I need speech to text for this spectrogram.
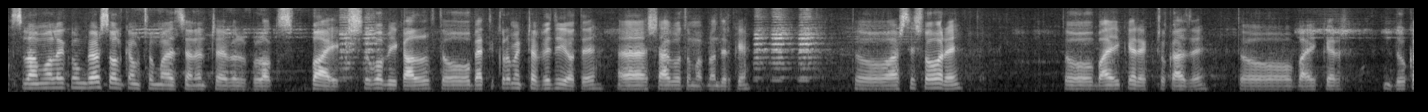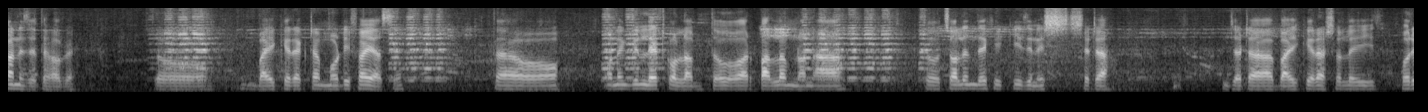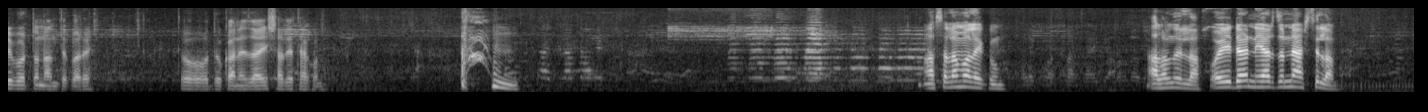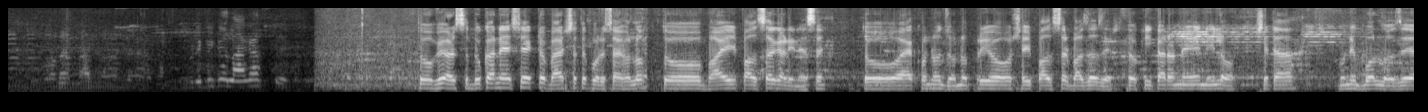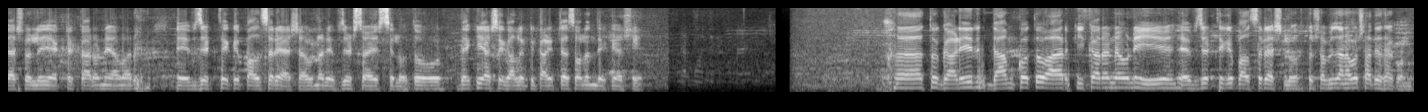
আসসালামু আলাইকুম viewers welcome to my channel travel blogs bike শুভ বিকাল। তো ব্যতিক্রম একটা ভিডিওতে স্বাগতম আপনাদেরকে। তো আসছি শহরে। তো বাইকের একটু কাজে। তো বাইকের দোকানে যেতে হবে। তো বাইকের একটা মডিফাই আছে। তো অনেক দিন লেট করলাম। তো আর পারলাম না না। তো চলেন দেখি কি জিনিস সেটা, যেটা বাইকের আসলেই পরিবর্তন আনতে পারে। তো দোকানে যাই, সাথে থাকুন। আসসালামু আলাইকুম। আলহামদুলিল্লাহ, ওইটা নেওয়ার জন্য আসছিলাম। তো দোকানে এসে একটা ভাইয়ের সাথে পরিচয় হলো। তো ভাই পালসার গাড়ি নিয়েছে। তো এখনও জনপ্রিয় সেই পালসার বাজাজের। তো কি কারণে নিল? সেটা উনি বলল যে আসলে একটা কারণে আমার এফজেড থেকে পালসারে আসা ওনার এফজেড চয়েস ছিল। তো দেখি আসে গাড়ি গাড়িটা চলেন দেখে আসি। হ্যাঁ, তো গাড়ির দাম কত আর কি কারণে উনি এফজেড থেকে পালসারে আসলো? তো সবই জানাব সাথে থাকুন।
